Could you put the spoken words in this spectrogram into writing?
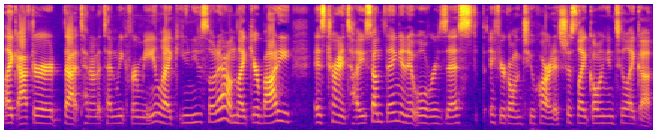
like after that 10 out of 10 week for me, like you need to slow down. Like your body is trying to tell you something and it will resist if you're going too hard. It's just like going into like a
